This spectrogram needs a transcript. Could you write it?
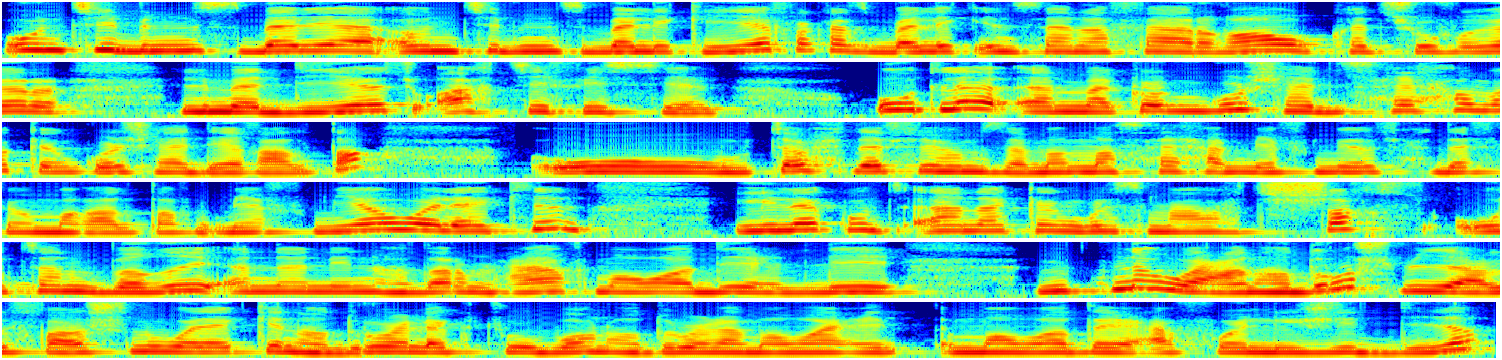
وانت بالنسبة ليها وانت بالنسبة لك هي فكتبان لك إنسانة فارغة وكتشوف غير الماديات وارتيفيسيال وثلاث ما كنقولش هذه صحيحة وما كنقولش هذه غلطة. وحتى وحدة فيهم زعما ما صحيحة 100% وحدة فيهم غلطة 100% ولكن إلا كنت أنا كنجلس مع واحد الشخص وتنبغي أنني نهضر معاه في مواضيع اللي متنوعة. نهضروش بيا على ال fashion ولكن نهضروا على كتب ونهضروا على مواضيع عفوا اللي جديه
